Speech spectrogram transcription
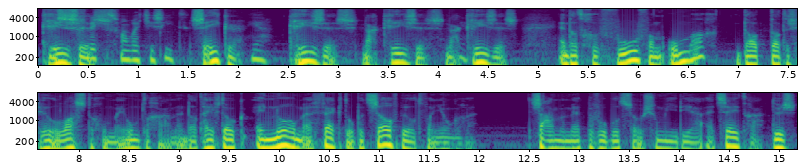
crisis. Van wat je ziet. Zeker. Ja. Crisis na crisis na ja. crisis. En dat gevoel van onmacht, dat, dat is heel lastig om mee om te gaan. En dat heeft ook enorm effect op het zelfbeeld van jongeren. Samen met bijvoorbeeld social media, et cetera. Dus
